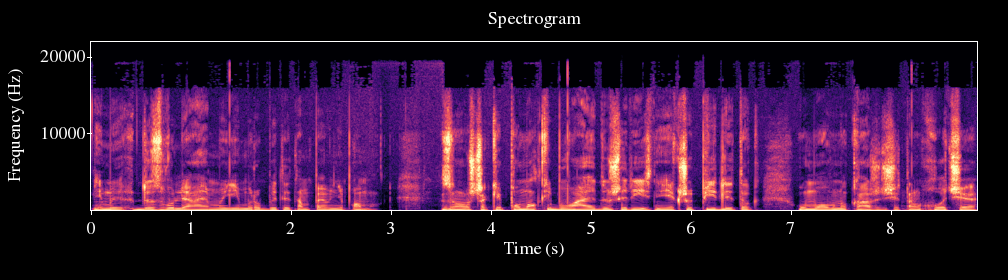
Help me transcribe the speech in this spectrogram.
і ми дозволяємо їм робити там певні помилки. Знову ж таки, помилки бувають дуже різні. Якщо підліток, умовно кажучи, там хоче, е,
